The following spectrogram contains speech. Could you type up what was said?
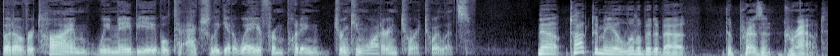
but over time we may be able to actually get away from putting drinking water into our toilets. Now, talk to me a little bit about the present drought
